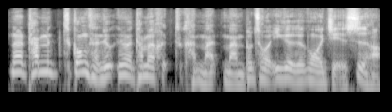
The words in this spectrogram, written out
那他们工厂就因为他们很很蛮蛮不错，一个个跟我解释哈，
